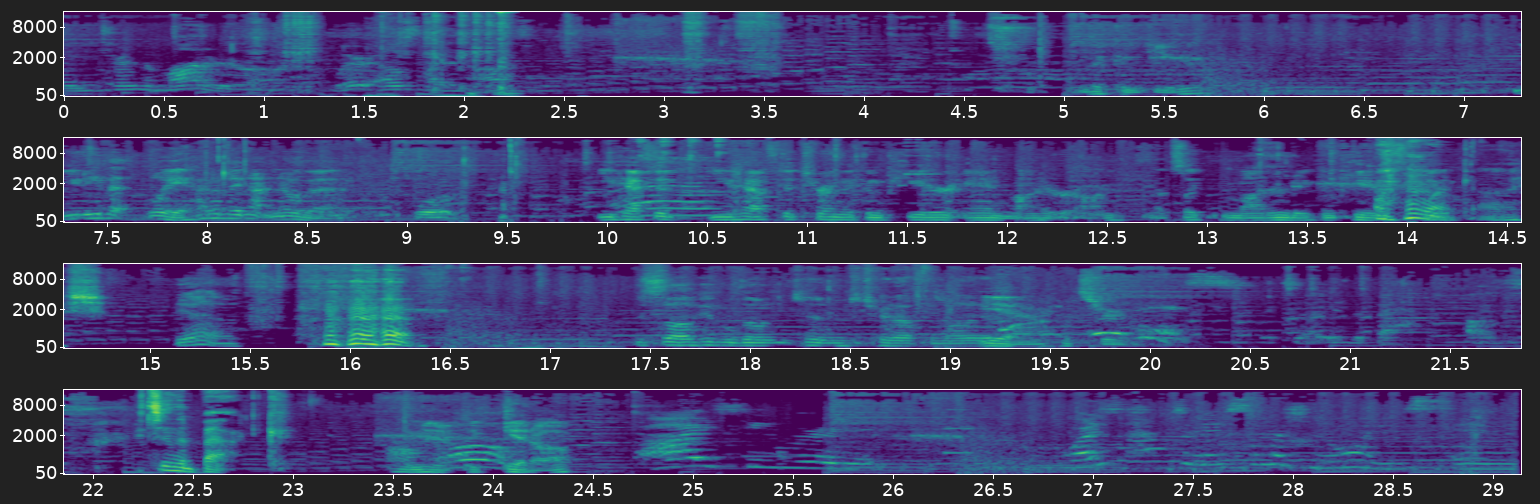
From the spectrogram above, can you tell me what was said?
When you turn the monitor on, where else might it possible? The computer. You need that. Wait, how do they not know that? What? You have to. You have to turn the computer and monitor on. That's like modern day computers. Oh my gosh. Yeah. Just a lot of people don't tend to turn off the monitor. Yeah, that's true. It's in the back. of- it's in the back. Oh man, I have to oh, get up. I see where it is. Why does it have to make so much noise? And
